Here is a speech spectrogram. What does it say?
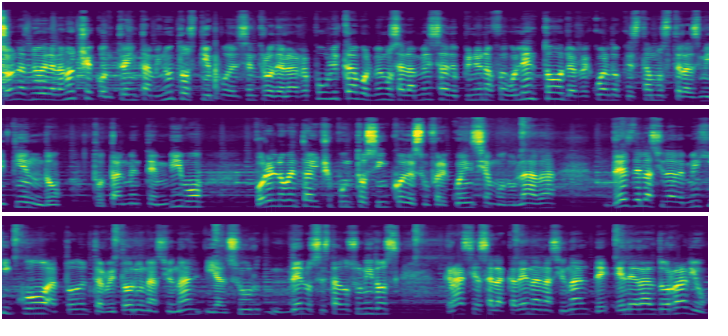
Son las 9 de la noche con 30 minutos, tiempo del centro de la República. Volvemos a la mesa de opinión a fuego lento. Les recuerdo que estamos transmitiendo totalmente en vivo por el 98.5 de su frecuencia modulada desde la Ciudad de México a todo el territorio nacional y al sur de los Estados Unidos, gracias a la cadena nacional de El Heraldo Radio.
